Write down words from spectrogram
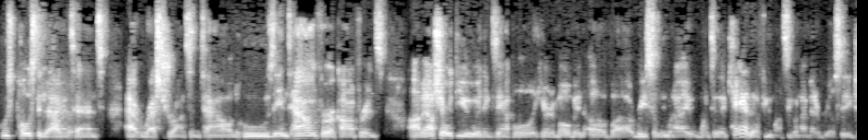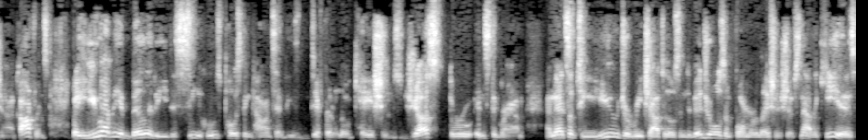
who's posting Exactly. content at restaurants in town, who's in town for a conference. Um, and I'll share with you an example here in a moment of uh, recently when I went to Canada a few months ago and I met a real estate agent at a conference. But you have the ability to see who's posting content at these different locations just through Instagram. And that's up to you to reach out to those individuals and form relationships. Now, the key is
